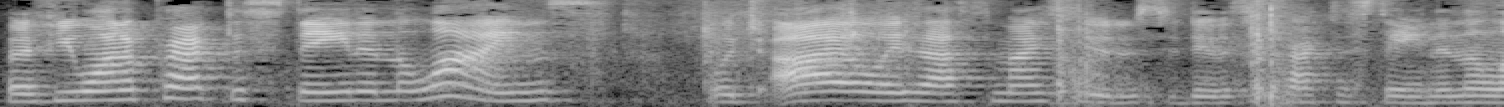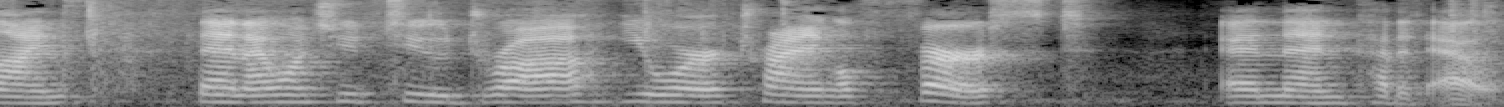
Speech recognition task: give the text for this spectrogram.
But if you want to practice staying in the lines, which I always ask my students to do is to practice staying in the lines, then I want you to draw your triangle first and then cut it out.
